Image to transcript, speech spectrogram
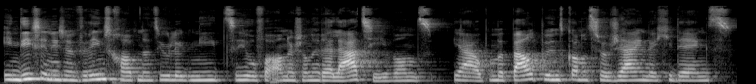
in die zin is een vriendschap natuurlijk niet heel veel anders dan een relatie. Want ja, op een bepaald punt kan het zo zijn dat je denkt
